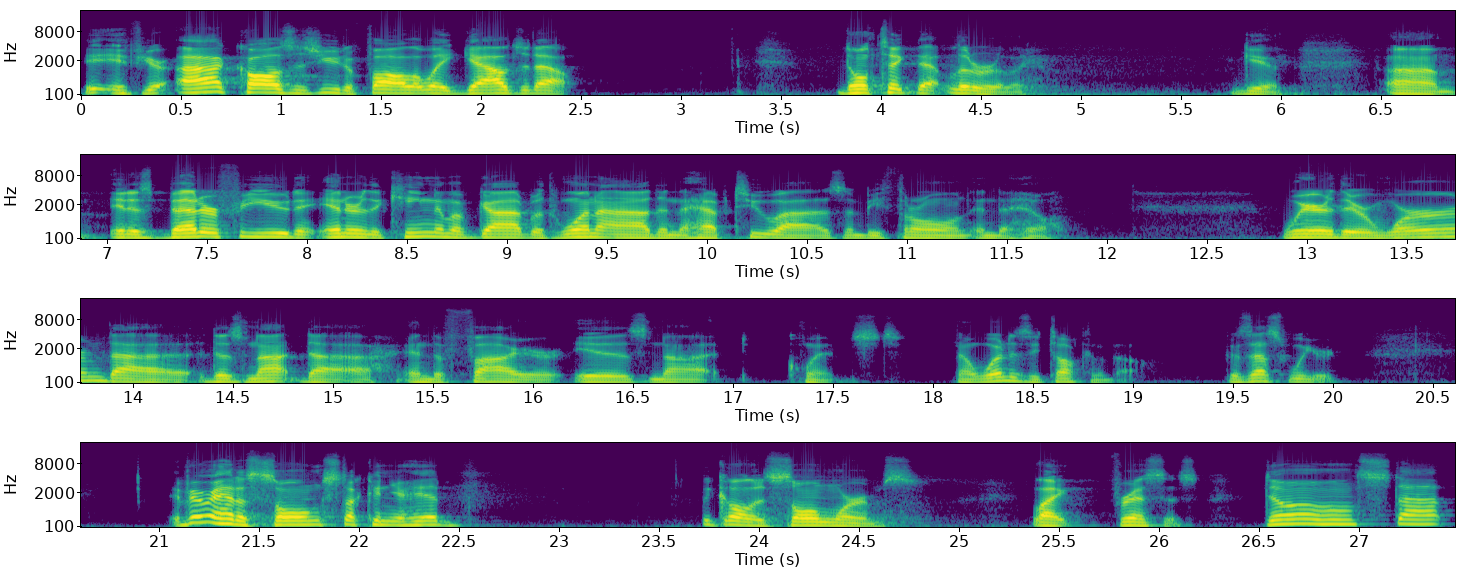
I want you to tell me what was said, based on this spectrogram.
if your eye causes you to fall away, gouge it out. Don't take that literally. Again, um, it is better for you to enter the kingdom of God with one eye than to have two eyes and be thrown into hell, where their worm die, does not die and the fire is not quenched. Now, what is he talking about? Because that's weird. Have you ever had a song stuck in your head? We call it song worms. Like, for instance, don't stop.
